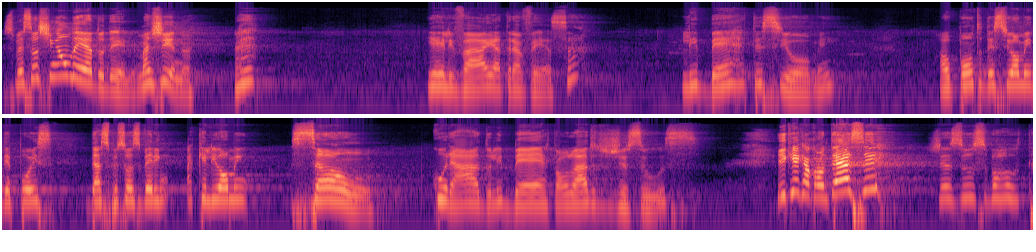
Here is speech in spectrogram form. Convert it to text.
As pessoas tinham medo dele, imagina, né? E ele vai, atravessa, liberta esse homem, ao ponto desse homem depois das pessoas verem aquele homem são, curado, liberto ao lado de Jesus. E o que, que acontece? Jesus volta.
